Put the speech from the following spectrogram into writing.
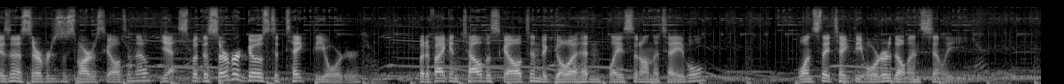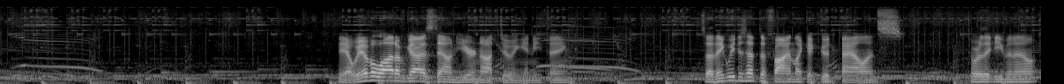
Isn't a server just a smarter skeleton though? Yes, but the server goes to take the order. But if I can tell the skeleton to go ahead and place it on the table, once they take the order, they'll instantly eat. Yeah, we have a lot of guys down here not doing anything. So I think we just have to find like a good balance to where they even out.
